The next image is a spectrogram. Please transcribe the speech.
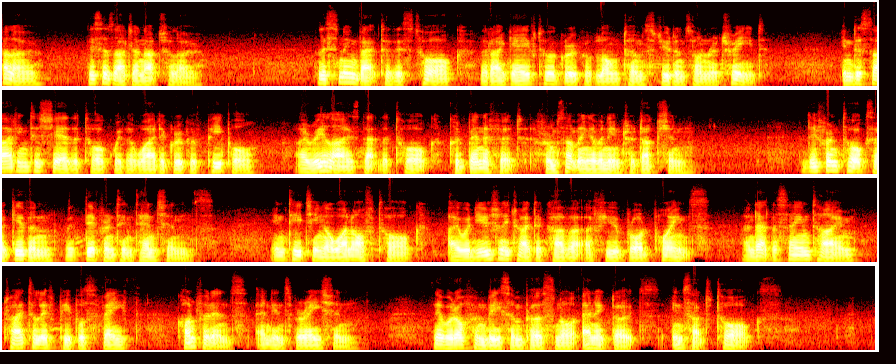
Hello, this is Ajahn Achalo. Listening back to this talk that I gave to a group of long-term students on retreat, in deciding to share the talk with a wider group of people, I realized that the talk could benefit from something of an introduction. Different talks are given with different intentions. In teaching a one-off talk, I would usually try to cover a few broad points and at the same time try to lift people's faith, confidence, and inspiration. There would often be some personal anecdotes in such talks.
